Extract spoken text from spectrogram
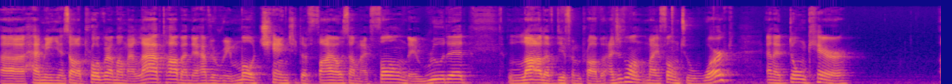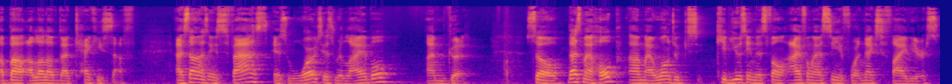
uh, have me install a program on my laptop and they have to remote change the files on my phone. They root it. A lot of different problems i just want my phone to work and i don't care about a lot of that techie stuff. As long as it's fast it works it's reliable i'm good. So that's my hope. Um, i want to keep using this phone iphone se for the next five years.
